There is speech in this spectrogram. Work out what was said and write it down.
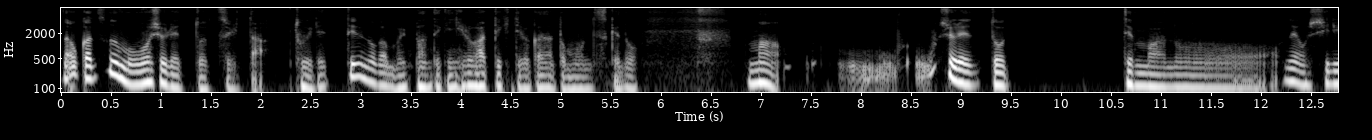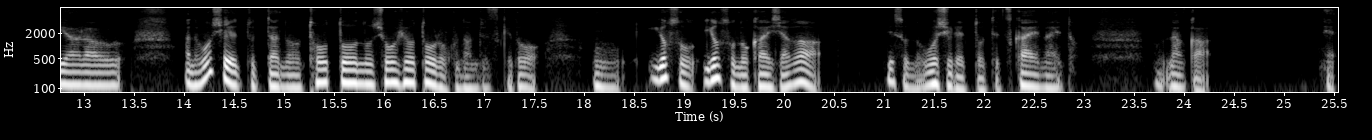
なおかつもうウォシュレットついたトイレっていうのがもう一般的に広がってきてるかなと思うんですけど、まあ、ウォシュレットっでもあの、ね、お尻洗う、あの、ウォシュレットってあの、TOTO の商標登録なんですけど、うん、よそ、よその会社が、ね、そのウォシュレットって使えないと。なんか、ね、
